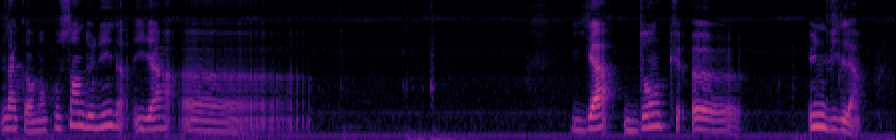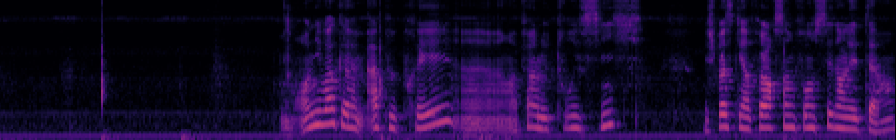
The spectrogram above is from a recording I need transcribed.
D'accord, donc au centre de l'île, il y a... Euh, il y a donc euh, une ville. On y voit quand même à peu près. on va faire le tour ici. Mais je pense qu'il va falloir s'enfoncer dans les terres. Hein.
